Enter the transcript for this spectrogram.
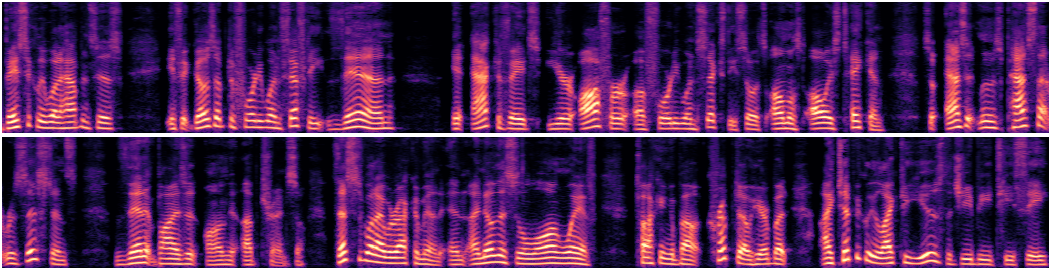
basically, what happens is if it goes up to 4150, then it activates your offer of 4160 so it's almost always taken. So as it moves past that resistance then it buys it on the uptrend. So this is what i would recommend and i know this is a long way of talking about crypto here but i typically like to use the gbtc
